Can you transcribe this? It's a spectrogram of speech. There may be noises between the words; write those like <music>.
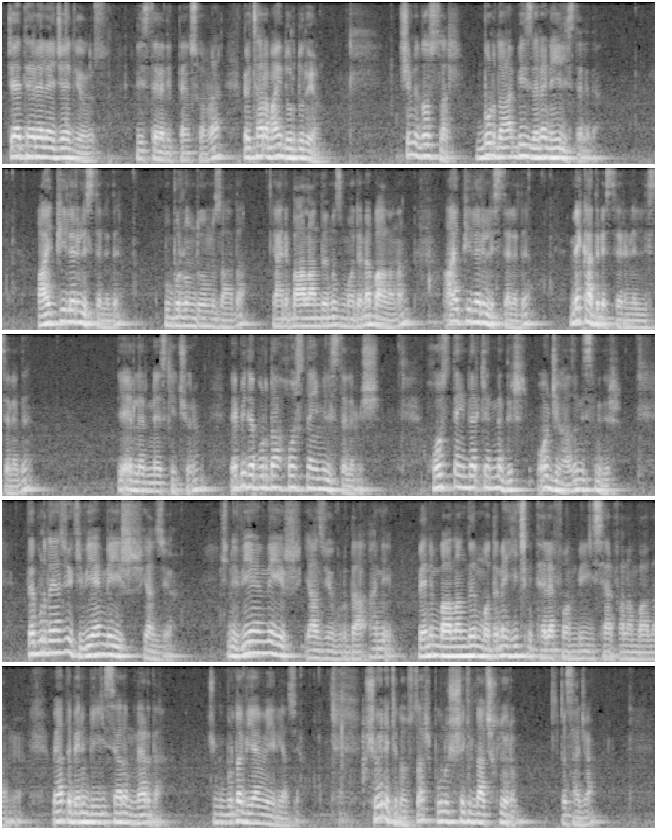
CTRL-C diyoruz listeledikten sonra ve taramayı durduruyor. Şimdi dostlar burada bizlere neyi listeledi? IP'leri listeledi. Bu bulunduğumuz ağda yani bağlandığımız modeme bağlanan IP'leri listeledi. MAC adreslerini listeledi. Diğerlerini es geçiyorum. Ve bir de burada hostname'i listelemiş. Hostname derken nedir? O cihazın ismidir. Ve burada yazıyor ki VMware yazıyor. Şimdi VMware yazıyor burada. Hani benim bağlandığım modeme hiç mi telefon, bilgisayar falan bağlanmıyor? Veyahut da benim bilgisayarım nerede? Çünkü burada VMware yazıyor. Şöyle ki dostlar, bunu şu şekilde açıklıyorum kısaca.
